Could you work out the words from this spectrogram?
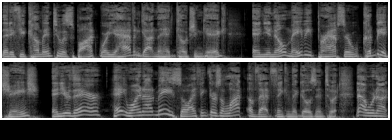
That if you come into a spot where you haven't gotten the head coaching gig and you know, maybe perhaps there could be a change and you're there, hey, why not me? So I think there's a lot of that thinking that goes into it. Now we're not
